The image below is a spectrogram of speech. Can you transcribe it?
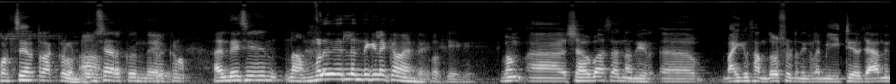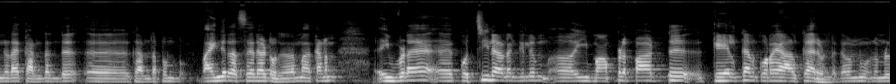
കുറച്ചേറെ ട്രാക്കുകളുണ്ട് കുറച്ച് ഇറക്കും എന്തായാലും. അതെന്താ വെച്ചാൽ നമ്മൾ പേരിൽ എന്തെങ്കിലുമൊക്കെ വേണ്ടേ? Okay okay. ഇപ്പം ആ, ഷഹബാസ് ആൻഡ് നദീർ ഭയങ്കര സന്തോഷമുണ്ട് നിങ്ങളെ മീറ്റ് ചെയ്ത്. ഞാൻ നിങ്ങളുടെ കണ്ടന്റ് കണ്ടപ്പം ഭയങ്കര രസകരമായിട്ട് തോന്നി. കാരണം ഇവിടെ കൊച്ചിയിലാണെങ്കിലും ഈ മാപ്പിളപ്പാട്ട് കേൾക്കാൻ കുറേ ആൾക്കാരുണ്ട്. കാരണം നമ്മൾ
